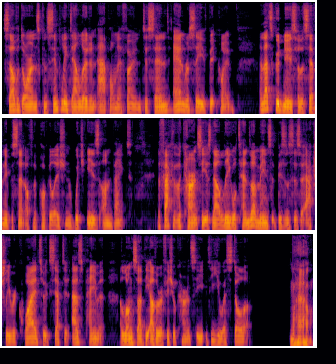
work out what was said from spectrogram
Salvadorans can simply download an app on their phone to send and receive Bitcoin. And that's good news for the 70% of the population which is unbanked. The fact that the currency is now legal tender means that businesses are actually required to accept it as payment alongside the other official currency, the US dollar. Wow.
